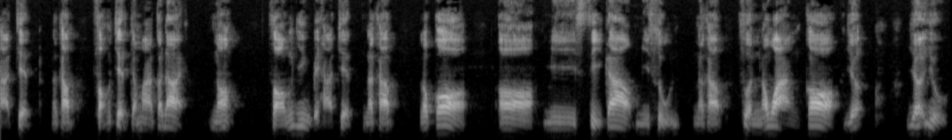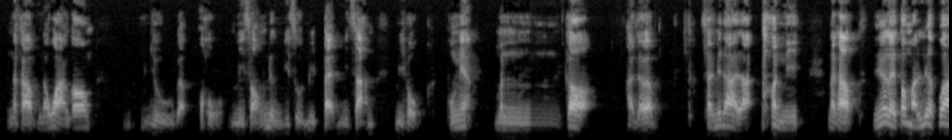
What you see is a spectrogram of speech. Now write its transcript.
หาเจ็ดนะครับสองเจ็ดจะมาก็ได้เนาะสองยิงไปหาเจ็ดนะครับแล้วก็เออมีสี่เก้ามีศูนย์นะครับส่วนนวางก็เยอะเยอะอยู่นะครับนวางก็อยู่แบบโอ้โหมีสองหนึ่งมีศูนย์มีแปดมีสามมีหกพวกเนี้ยมันก็อาจจะแบบ ใช้ไม่ได้ละตอนนี้นะครับนี่ก็เลยต้องมาเลือกว่า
